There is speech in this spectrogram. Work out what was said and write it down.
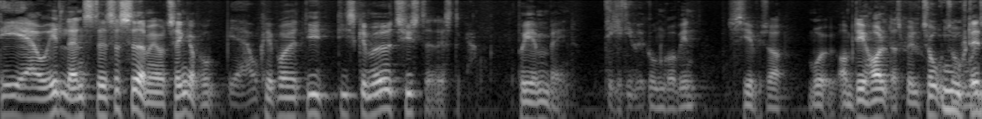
det er jo et eller andet sted, så sidder man jo og tænker på, ja okay, prøv at høre, de, de skal møde Tisted næste gang på hjemmebane. Det kan de jo ikke undgå at vinde, siger vi så. Om det hold, der spiller 2-2 Uh, mod den,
